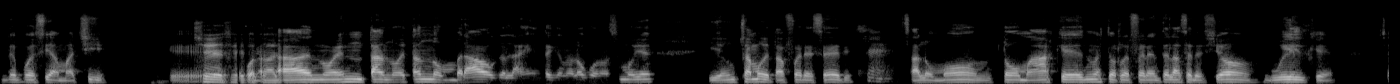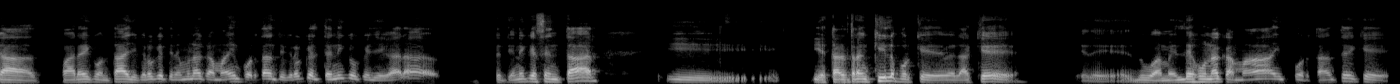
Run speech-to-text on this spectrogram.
de poesía Machi. sí, sí, por acá no es, tan, no es tan nombrado que la gente que no lo conoce muy bien y es un chamo que está fuera de serie. Salomón, Tomás, que es nuestro referente de la selección, Wilke. O sea, para de contar, yo creo que tenemos una camada importante. Yo creo que el técnico que llegara se tiene que sentar y, y estar tranquilo porque de verdad que, de, Dudamel dejó una camada importante que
